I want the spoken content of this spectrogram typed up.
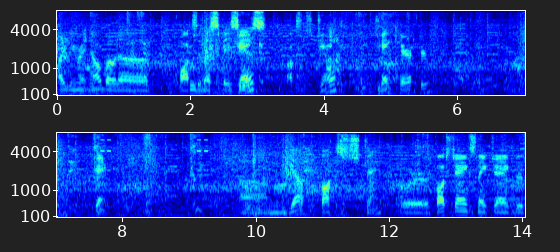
arguing right now about uh, Fox who the best space jank. is. Fox is jank. Jank character. Jank. Um, yeah, Fox Jank, or Fox jank, snake jank. This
